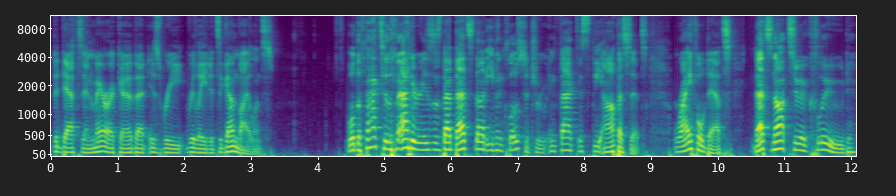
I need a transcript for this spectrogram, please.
the deaths in America that is re- related to gun violence. Well, the fact of the matter is, is that that's not even close to true. In fact, it's the opposite. Rifle deaths, that's not to include,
